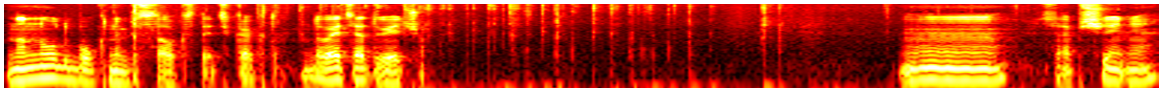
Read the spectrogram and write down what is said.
На ноутбук написал, кстати, как-то. Давайте отвечу. Сообщение.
